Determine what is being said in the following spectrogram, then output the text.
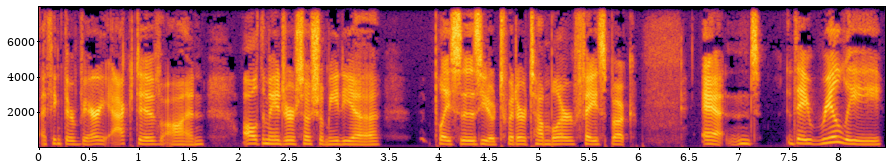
I think they're very active on all the major social media places, you know, Twitter, Tumblr, Facebook, and they really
